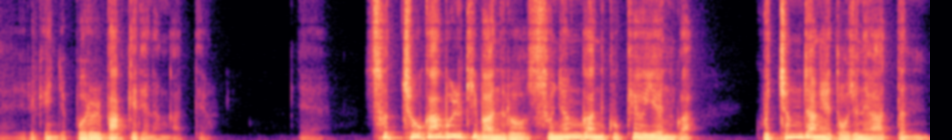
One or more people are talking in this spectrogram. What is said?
예, 이렇게 이제 벌을 받게 되는 것 같아요. 예. 서초갑을 기반으로 수년간 국회의원과 구청장에 도전해왔던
